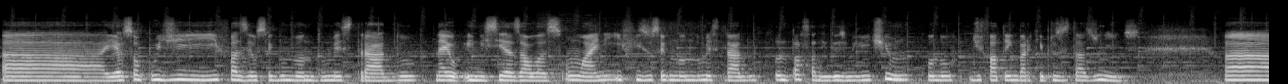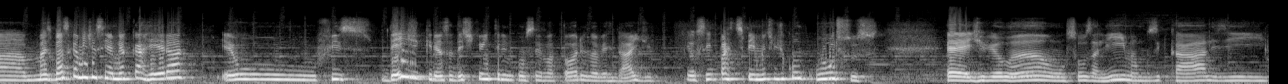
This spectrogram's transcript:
Uh, e eu só pude ir fazer o segundo ano do mestrado, né? Eu iniciei as aulas online e fiz o segundo ano do mestrado ano passado, em 2021, quando de fato eu embarquei para os Estados Unidos. Uh, mas basicamente assim, a minha carreira eu fiz desde criança, desde que eu entrei no conservatório, na verdade, eu sempre participei muito de concursos é, de violão, Souza Lima, musicais e,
